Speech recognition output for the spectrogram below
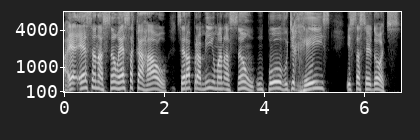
É, essa nação, essa carral, será para mim uma nação, um povo de reis e sacerdotes.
